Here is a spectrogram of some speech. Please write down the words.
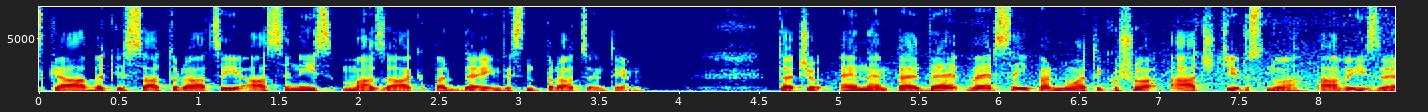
skābekļa saturācija asinīs mazāka par 90%. Taču NMPD versija par notikušo atšķiras no avīzē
